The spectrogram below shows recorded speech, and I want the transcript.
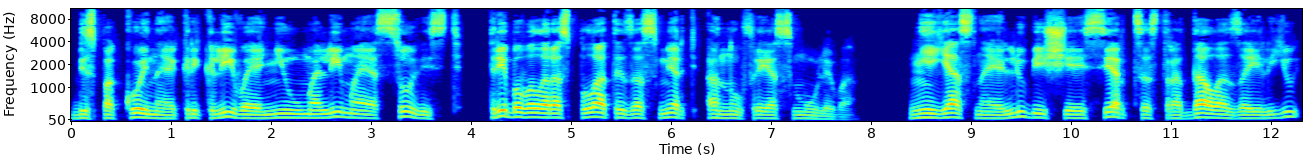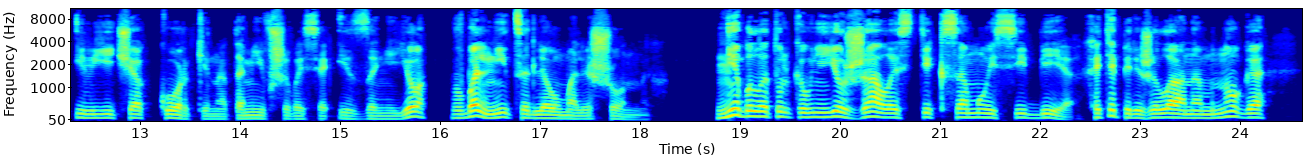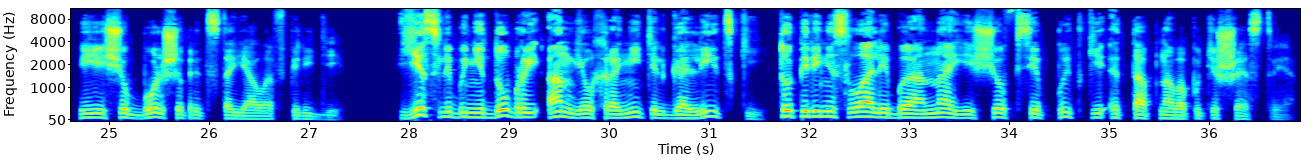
Беспокойная, крикливая, неумолимая совесть требовала расплаты за смерть Ануфрия Смулева. Неясное, любящее сердце страдало за Илью Ильича Коркина, томившегося из-за нее в больнице для умалишенных. Не было только у нее жалости к самой себе, хотя пережила она много и еще больше предстояло впереди. Если бы не добрый ангел-хранитель Галицкий, то перенесла ли бы она еще все пытки этапного путешествия.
